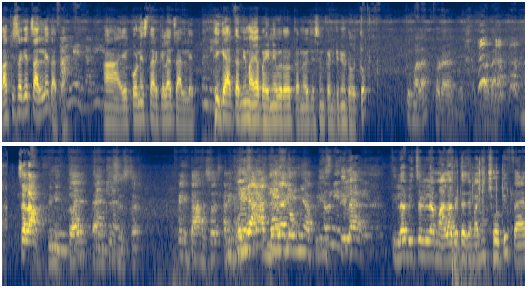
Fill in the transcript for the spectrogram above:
बाकी सगळे चाललेत आता. हा एकोणीस तारखेला चाललेत. ठीक आहे आता मी माझ्या बहिणीबरोबर कन्व्हर्सेशन कंटिन्यू ठेवतो. तुम्हाला थोड्या वेळात चला मी निघतोय. थँक्यू सिस्टर आणि घरी घेऊन. या प्लीज तिला. तिला विचारलेला मला भेटायचं माझी छोटी फॅन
